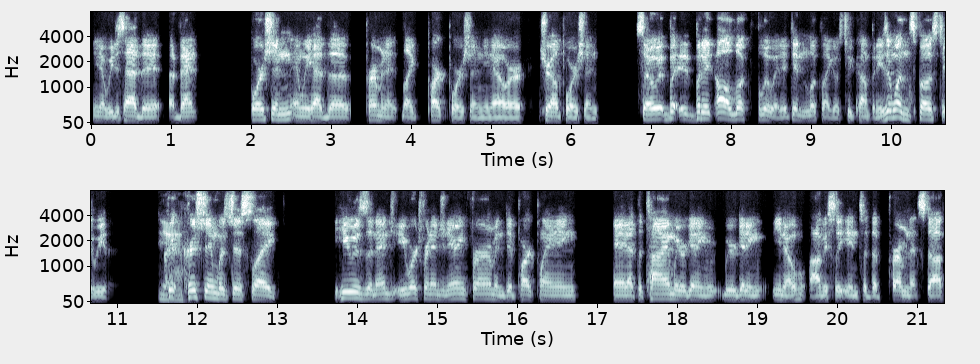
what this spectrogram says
You know, we just had the event portion and we had the permanent like park portion, you know, or trail portion. So, but but it all looked fluid. It didn't look like it was two companies. It wasn't supposed to either. Yeah. Christian was just like he was an eng- he worked for an engineering firm and did park planning. And at the time, we were getting we were getting you know obviously into the permanent stuff,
